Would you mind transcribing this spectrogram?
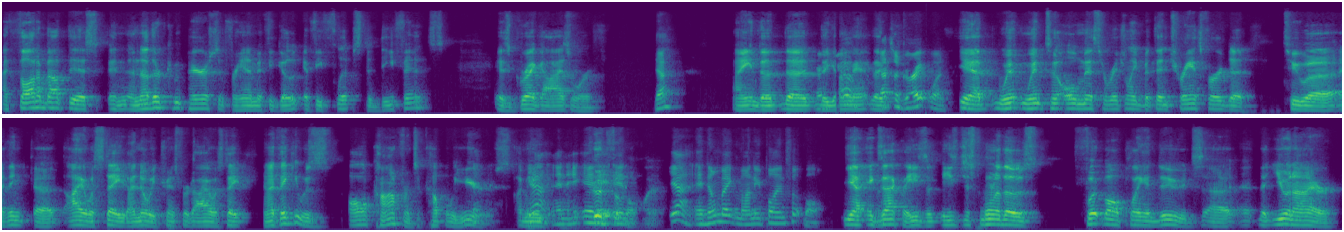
I thought about this, and another comparison for him if he goes if he flips the defense is Greg Eisworth. Yeah. I mean the the the young man. The, That's a great one. Yeah, went went to Ole Miss originally, but then transferred to to uh, I think uh, Iowa State. I know he transferred to Iowa State, and I think he was all conference a couple of years. I mean, yeah, and, and good football and, player. Yeah, and he'll make money playing football. Yeah, exactly. He's a, he's just one of those football playing dudes uh, that you and I are.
